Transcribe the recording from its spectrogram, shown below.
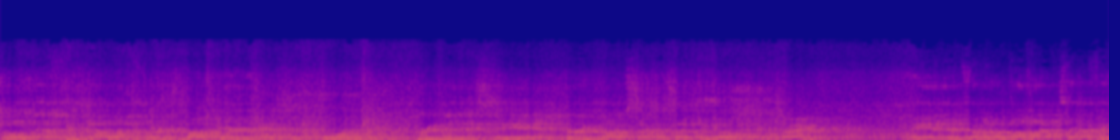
Joel is now in the third spot. Eric in fourth. Three minutes and 35 seconds left to go. And they're coming up on lap traffic.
